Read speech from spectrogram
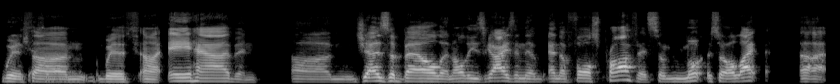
with um with uh Ahab and um Jezebel and all these guys and the and the false prophets. So so Eli- uh,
